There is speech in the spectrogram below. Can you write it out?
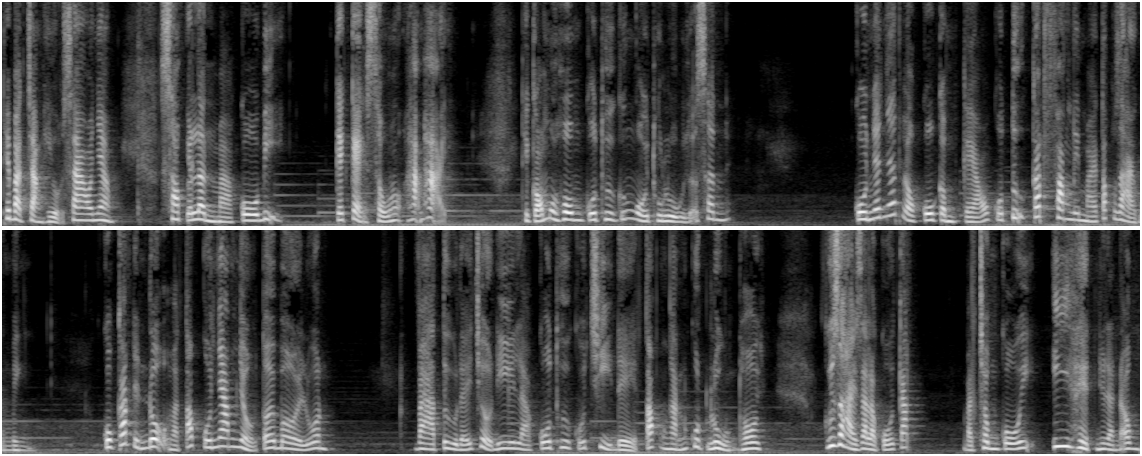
Thế mà chẳng hiểu sao nha. Sau cái lần mà cô bị cái kẻ xấu hãm hại, thì có một hôm cô thư cứ ngồi thù lù giữa sân ấy. cô nhất nhất là cô cầm kéo, cô tự cắt phăng đi mái tóc dài của mình. Cô cắt đến độ mà tóc cô nhăm nhở tơi bời luôn và từ đấy trở đi là cô Thư có chỉ để tóc ngắn cụt lủn thôi. Cứ dài ra là cô ấy cắt. Mà trông cô ấy y hệt như đàn ông.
